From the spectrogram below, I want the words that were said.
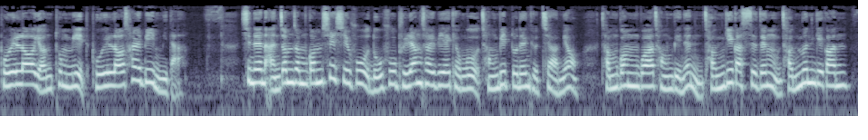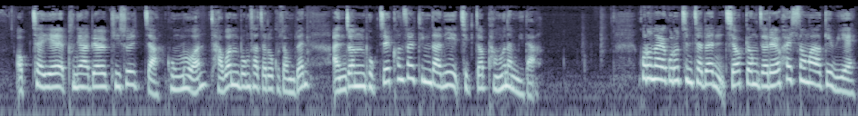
보일러 연통 및 보일러 설비입니다. 시는 안전점검 실시 후 노후 불량 설비의 경우 정비 또는 교체하며 점검과 정비는 전기가스 등 전문기관 업체의 분야별 기술자, 공무원, 자원봉사자로 구성된 안전복지 컨설팅단이 직접 방문합니다. 코로나19로 침체된 지역 경제를 활성화하기 위해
